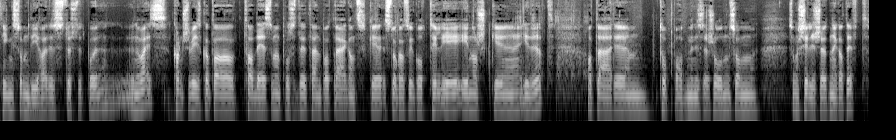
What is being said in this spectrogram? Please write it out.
ting som de har stusset på underveis. Kanskje vi skal ta, ta det som et positivt tegn på at det ganske, står ganske godt til i, i norsk uh, idrett. At det er um, toppadministrasjonen som, som, skiller seg ut negativt.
